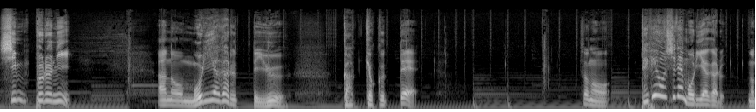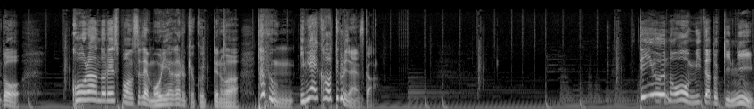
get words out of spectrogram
シンプルにあの盛り上がるっていう楽曲ってその手拍子で盛り上がるのとコールレスポンスで盛り上がる曲ってのは多分意味合い変わってくるじゃないですか。っていうのを見た時に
